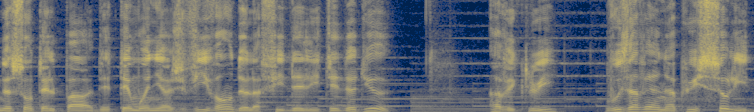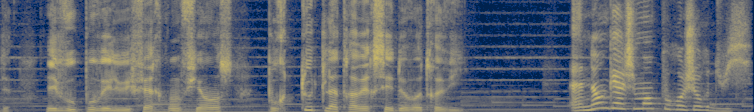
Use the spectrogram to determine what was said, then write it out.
ne sont-elles pas des témoignages vivants de la fidélité de Dieu? Avec lui, vous avez un appui solide et vous pouvez lui faire confiance pour toute la traversée de votre vie. Un engagement pour aujourd'hui.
